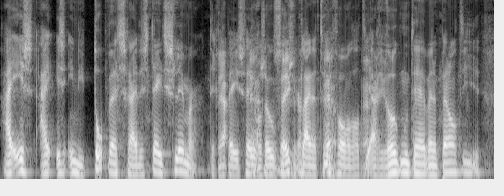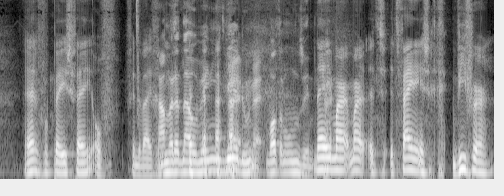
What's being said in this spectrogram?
hij, is, hij is in die topwedstrijden steeds slimmer. Tegen Ja, PSV ja, was ook zeker. een kleine terugval, Ja, want had hij ja. eigenlijk rood moeten hebben en een penalty hè, voor PSV. Of vinden wij gaan we dat nou weer niet weer doen? nee. Wat een onzin. Nee, maar, maar het, het fijne is, Wiever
